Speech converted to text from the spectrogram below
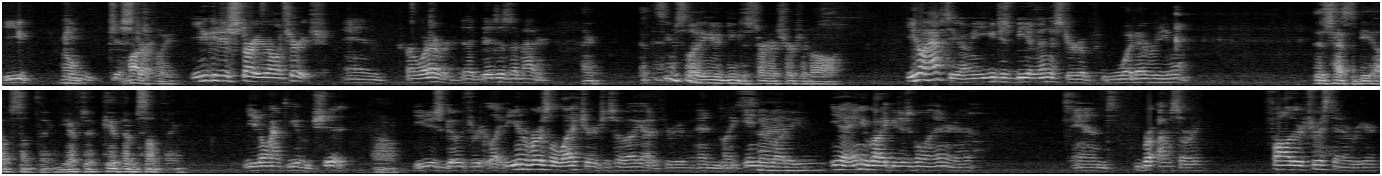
you oh, can Well, just start you could just start your own church and or whatever. It, it doesn't matter. it seems like you need to start a church at all. You don't have to. I mean, you could just be a minister of whatever you want. This has to be of something. You have to give them something. You don't have to give them shit. Oh. You just go through like the Universal Life Church is what I got it through, and like anybody, yeah, anybody could just go on the internet. And bro, I'm sorry, Father Tristan over here,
